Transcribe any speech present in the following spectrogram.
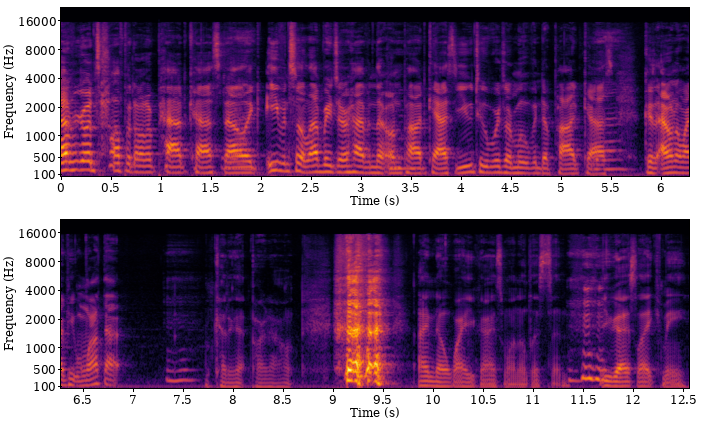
everyone's hopping on a podcast now. Yeah. Like, even celebrities are having their own Mhm. podcast. YouTubers are moving to podcasts Yeah. because I don't know why people want that. hmm I'm cutting that part out. I know why you guys want to listen. you guys like me.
